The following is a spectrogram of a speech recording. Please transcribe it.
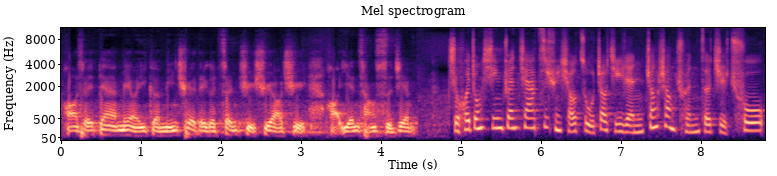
好，所以现在没有一个明确的一个证据需要去好延长时间。指挥中心专家咨询小组召集人张尚纯则指出，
